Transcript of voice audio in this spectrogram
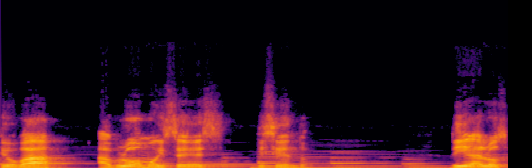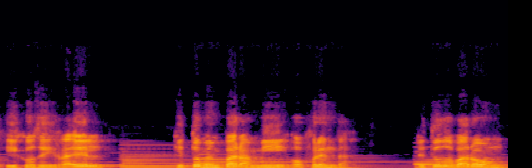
Jehová habló a Moisés diciendo, Di a los hijos de Israel que tomen para mí ofrenda de todo varón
